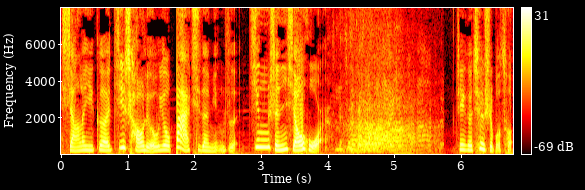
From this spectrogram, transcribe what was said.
想了一个既潮流又霸气的名字——精神小伙。”这个确实不错。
